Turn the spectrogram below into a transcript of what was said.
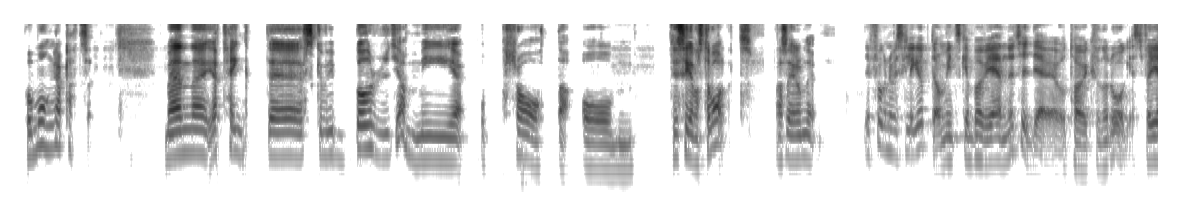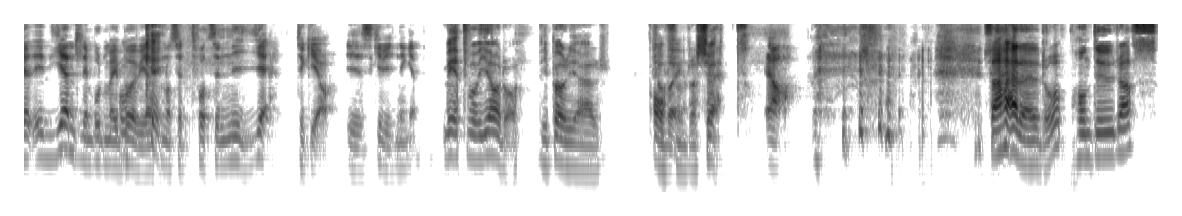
på många platser. Men jag tänkte, ska vi börja med att prata om det senaste valet? Vad säger du om det? Det är frågan om vi ska lägga upp det, om vi inte ska börja ännu tidigare och ta det kronologiskt. För egentligen borde man ju börja okay. på något sätt 2009, tycker jag, i skrivningen. Vet du vad vi gör då? Vi börjar 1821. Ja. Så här är det då. Honduras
